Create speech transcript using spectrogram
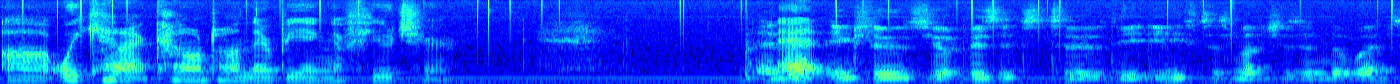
uh, we cannot count on there being a future. And that includes your visits to the east as much as in the west?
